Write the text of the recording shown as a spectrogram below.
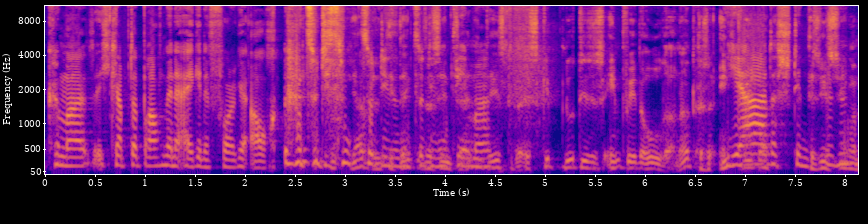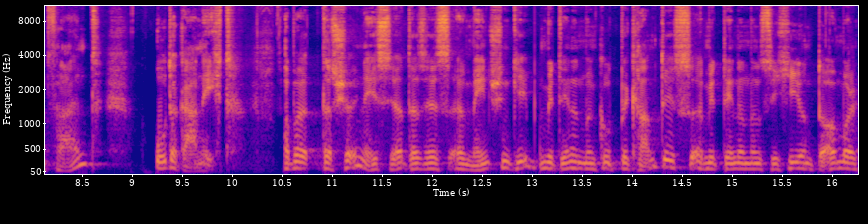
können wir, ich glaube, da brauchen wir eine eigene Folge auch zu diesem, ja, zu diesem, denke, zu diesem Thema. Ist, es gibt nur dieses Entweder-Oder. Also entweder ja, das stimmt. es ist mhm. jemand Freund oder gar nicht. Aber das Schöne ist ja, dass es äh, Menschen gibt, mit denen man gut bekannt ist, äh, mit denen man sich hier und da mal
